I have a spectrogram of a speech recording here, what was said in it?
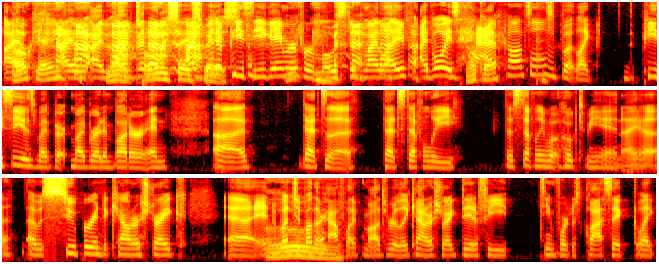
I, Okay. I, I've, No, I've been, totally a, I've been a. PC gamer for most of my life. I've always had Okay. consoles, but like PC is my my bread and butter, and uh, that's a that's definitely that's definitely what hooked me in. I uh, I was super into Counter Strike uh, and a bunch of other Half Life mods. Really, Counter Strike, Day of Defeat, Team Fortress Classic, like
